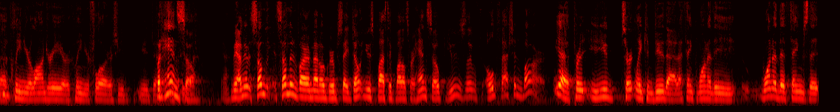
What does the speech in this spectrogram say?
uh, clean your laundry or clean your floors, you'd. you'd uh, But hand soap. Yeah. I mean, I mean, some, some environmental groups say don't use plastic bottles for hand soap, use an old fashioned bar. Yeah, per, you certainly can do that. I think one of the one of the things that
